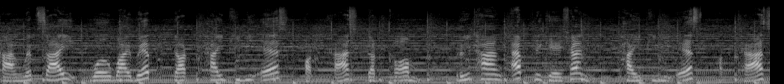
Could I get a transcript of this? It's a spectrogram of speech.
ทางเว็บไซต์ www.thaipbspodcast.com หรือทางแอปพลิเคชัน Thai PBS Podcast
